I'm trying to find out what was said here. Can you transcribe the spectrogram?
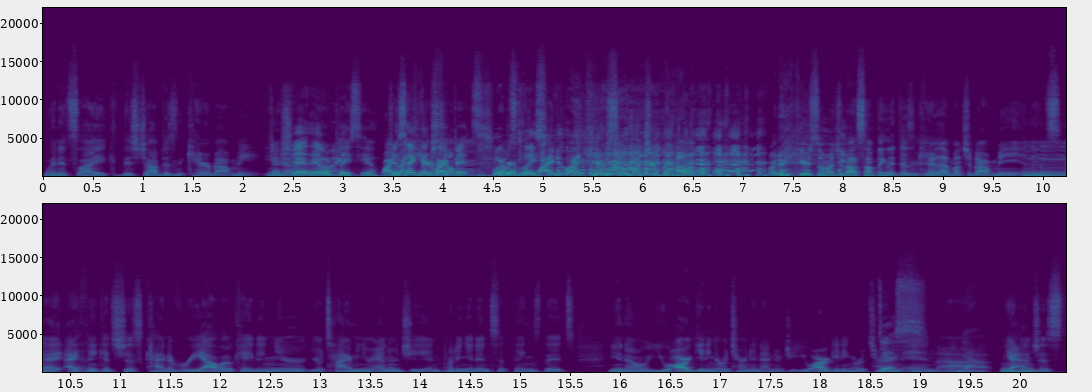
when it's like this job doesn't care about me. You No know shit, what I they'll mean? replace you. why do Just I like the care so- carpets were Absolutely. Why do I care so much about? why do I care so much about something that doesn't care that much about me? And it's Mhm. I, I think it's just kind of reallocating your your time and your energy and putting it into things that you know you are getting a return in energy. You are getting a return Yes. in uh, Yeah. yeah, Mhm. just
